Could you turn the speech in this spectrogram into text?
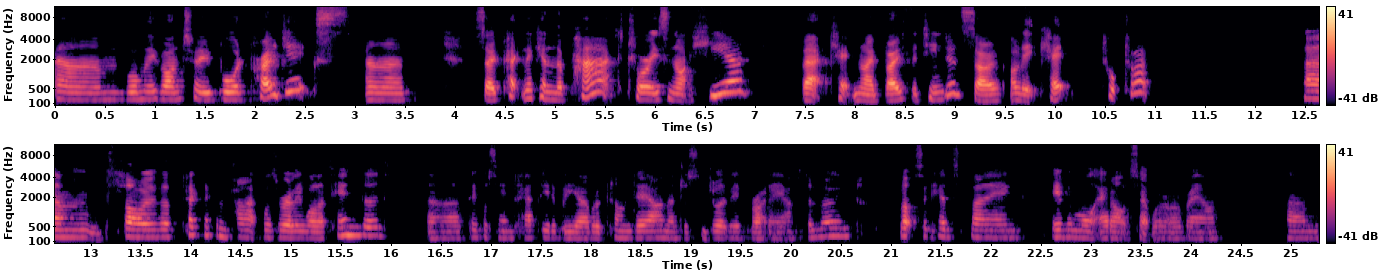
Um, we'll move on to board projects. Um, so picnic in the park, Tori's not here, but Kat and I both attended, so I'll let Kat talk to it. Um, so the picnic in the park was really well attended. Uh, people seemed happy to be able to come down and just enjoy their Friday afternoon. Lots of kids playing, even more adults that were around. Um,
